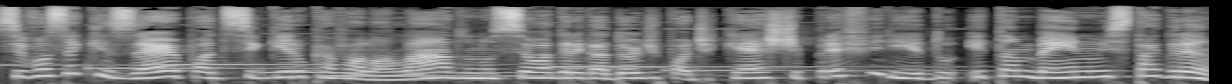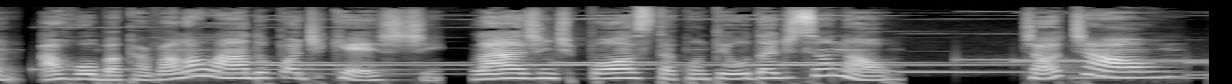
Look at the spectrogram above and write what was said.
Se você quiser, pode seguir o Cavalo Alado no seu agregador de podcast preferido e também no Instagram, arroba Cavalo Alado Podcast. Lá a gente posta conteúdo adicional. Tchau, tchau!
